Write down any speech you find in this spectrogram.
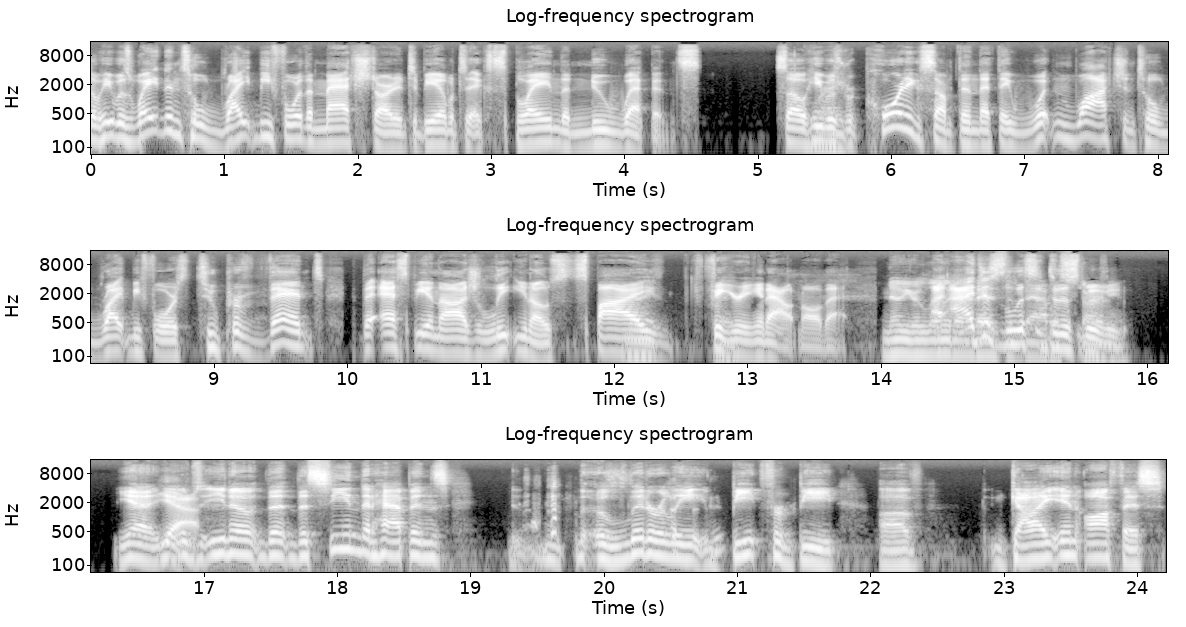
so he was waiting until right before the match started to be able to explain the new weapons. So he was recording something that they wouldn't watch until right before to prevent the espionage, le- you know, spy Right. figuring it out and all that. No, you're. I as just listened to this movie. Yeah, Yeah. You know the the scene that happens, uh, uh, literally beat for beat of guy in office,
